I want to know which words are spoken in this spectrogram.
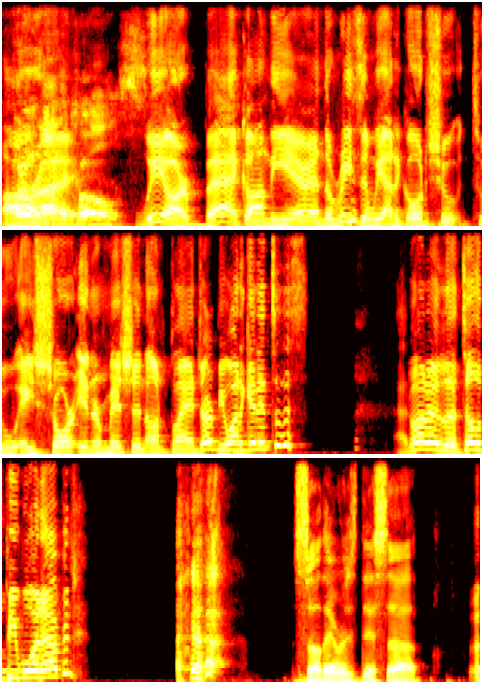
all right. We are back on the air, and the reason we had to go to, to a short intermission unplanned. Jeremy, you want to get into this? You want to tell the people what happened? so there was this uh,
